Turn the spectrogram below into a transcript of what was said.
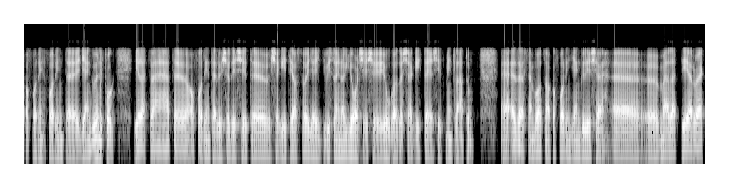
a forint, forint gyengülni fog, illetve hát a forint erősödését segíti az, hogy egy viszonylag gyors és jó gazdasági teljesítményt látunk. Ezzel szemben ott vannak a forint gyengülése melletti érvek,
